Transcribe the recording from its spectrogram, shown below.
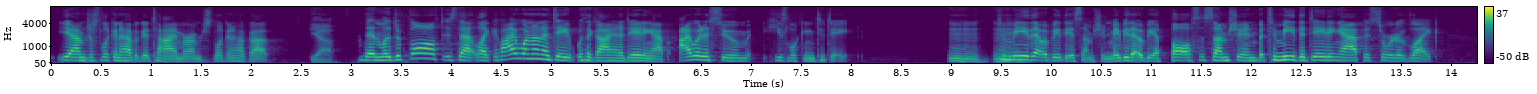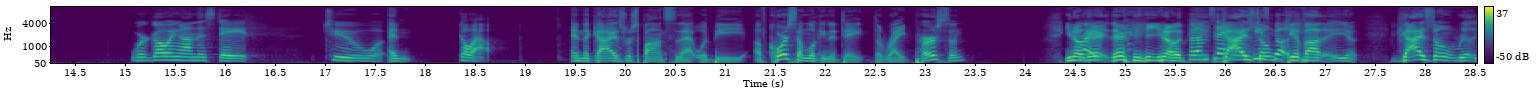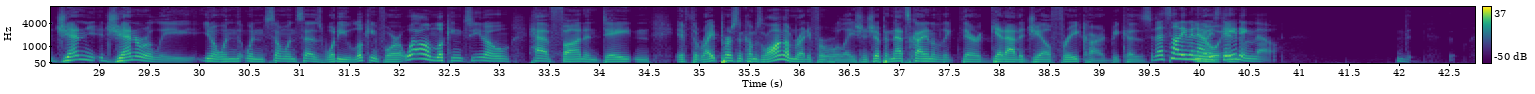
yeah, I'm just looking to have a good time or I'm just looking to hook up yeah then the default is that like if I went on a date with a guy on a dating app, I would assume he's looking to date. Mm-hmm. To me, mm-hmm. that would be the assumption. Maybe that would be a false assumption, but to me, the dating app is sort of like we're going on this date to and go out. And the guy's response to that would be, "Of course, I'm looking to date the right person." You know, Right. they're, they're you know, But I'm saying guys don't go- give up. You know, guys don't really gen- generally. You know, when when someone says, "What are you looking for?" Well, I'm looking to you know have fun and date, and if the right person comes along, I'm ready for a relationship, and that's kind of like their get out of jail free card because But that's not even how know, he's and- dating, though.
